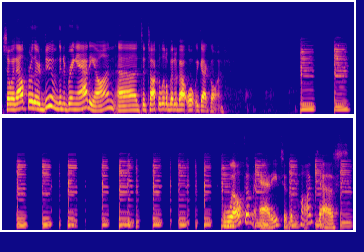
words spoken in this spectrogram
So without further ado, I'm going to bring Addie on uh, to talk a little bit about what we got going. Welcome, Addie, to the podcast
